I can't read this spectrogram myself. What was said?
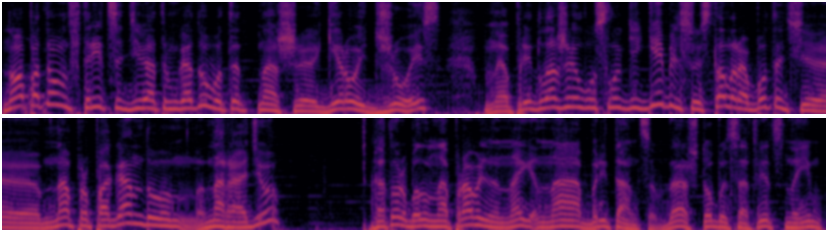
Ну а потом в 39 году вот этот наш э, герой Джойс предложил услуги Геббельсу и стал работать на пропаганду на радио которая была направлена на, на британцев, да, чтобы, соответственно, им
